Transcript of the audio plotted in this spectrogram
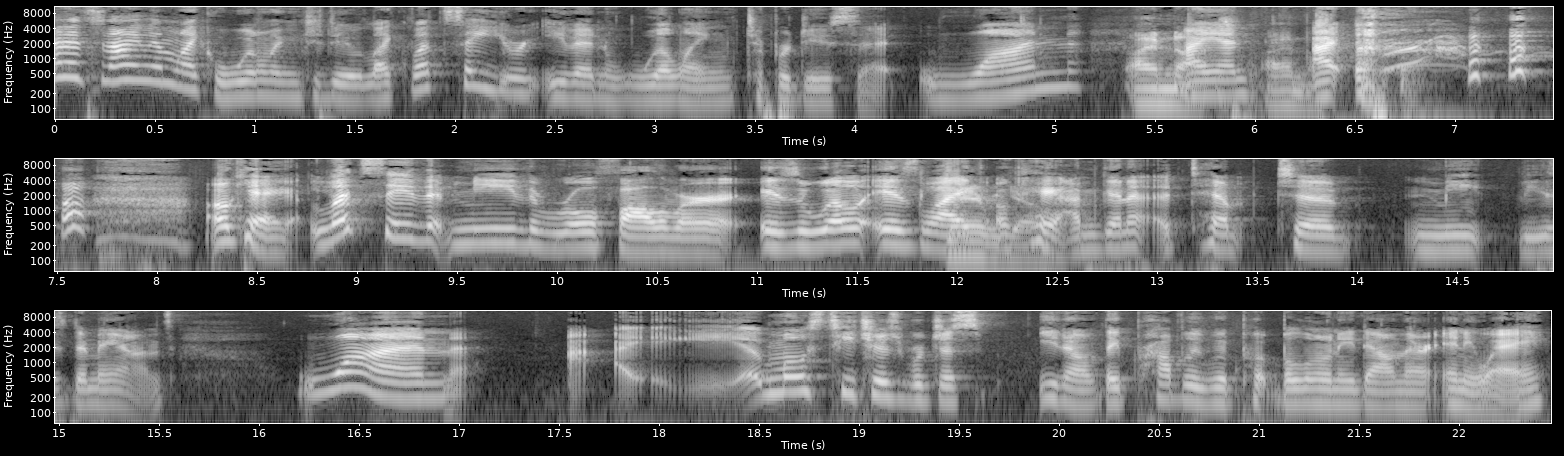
And it's not even like willing to do. Like, let's say you're even willing to produce it. One, I'm not. I am. I'm not. I, okay, let's say that me, the rule follower, is will is like, we go. okay, I'm gonna attempt to meet these demands. One, I, most teachers were just, you know, they probably would put baloney down there anyway.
